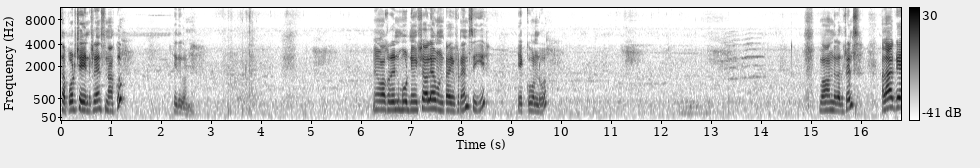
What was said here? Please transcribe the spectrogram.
సపోర్ట్ చేయండి ఫ్రెండ్స్ నాకు. ఇదిగోండి. మేము ఒక రెండు మూడు నిమిషాలే ఉంటాయి ఫ్రెండ్స్ ఇవి. ఎక్కువ ఉండవు. బాగుంది కదా ఫ్రెండ్స్. అలాగే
